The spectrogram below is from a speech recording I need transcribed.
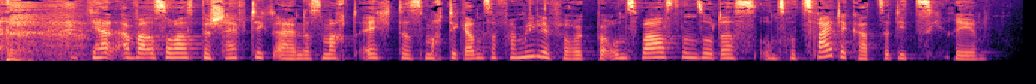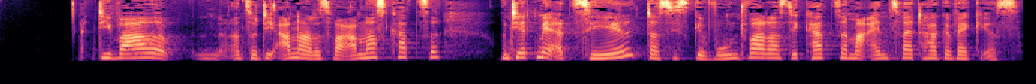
ja, aber sowas beschäftigt einen. Das macht echt, das macht die ganze Familie verrückt. Bei uns war es dann so, dass unsere zweite Katze, die Ciri, die war, also die Anna, das war Annas Katze, und die hat mir erzählt, dass sie es gewohnt war, dass die Katze mal ein, zwei Tage weg ist.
